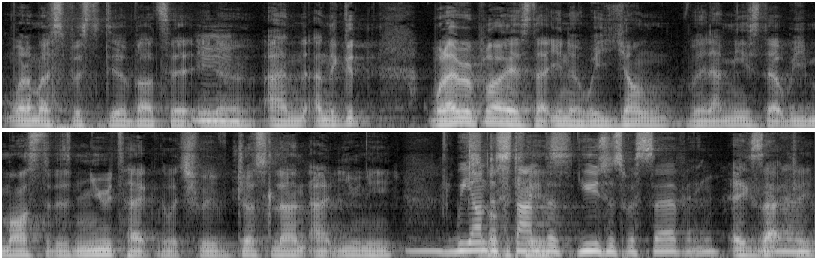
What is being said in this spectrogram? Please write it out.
What am I supposed to do about it? You Mm. know, and and the good, what I reply is that you know we're young, but that means that we master this new tech which we've just learned at uni. Mm, we understand the, the, users we're serving. Exactly,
